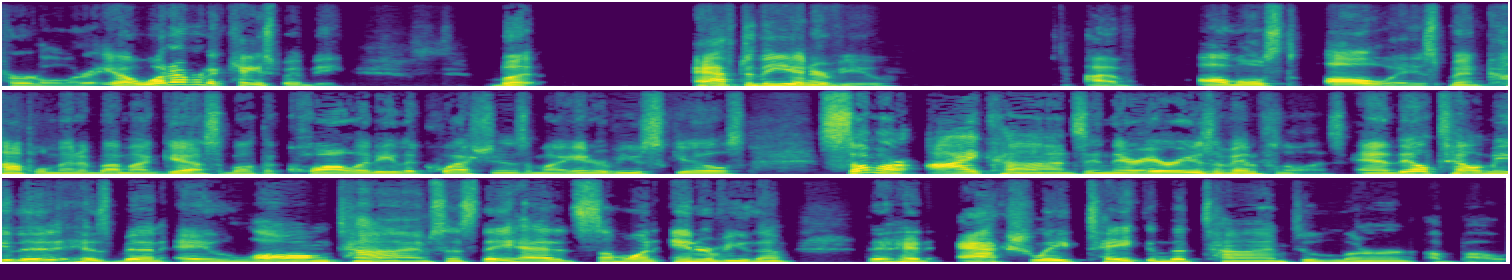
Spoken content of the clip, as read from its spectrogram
turtle," or you know, whatever the case may be. But after the interview, I've almost always been complimented by my guests about the quality of the questions and my interview skills. Some are icons in their areas of influence, and they'll tell me that it has been a long time since they had someone interview them that had actually taken the time to learn about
